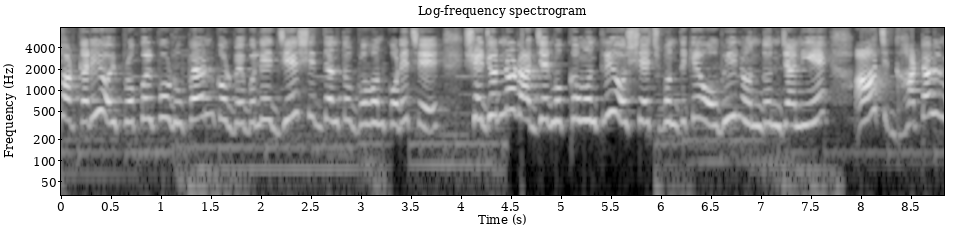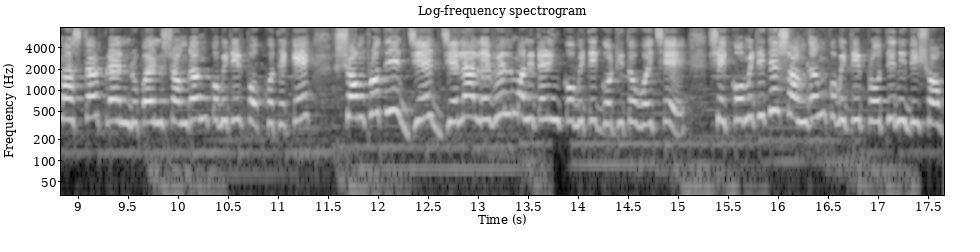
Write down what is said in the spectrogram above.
সরকারই ওই প্রকল্প রূপায়ণ করবে বলে যে সিদ্ধান্ত গ্রহণ করেছে, সেজন্য রাজ্যের মুখ্যমন্ত্রী ও সেচমন্ত্রীকে অভিনন্দন জানিয়ে আজ ঘাটাল মাস্টার প্ল্যান রূপায়ণ সংগ্রাম কমিটির পক্ষ থেকে সম্প্রতি যে জেলা লেভেল মনিটরিং কমিটি গঠিত হয়েছে, সেই কমিটিতে সংগ্রাম কমিটির প্রতিনিধি সহ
